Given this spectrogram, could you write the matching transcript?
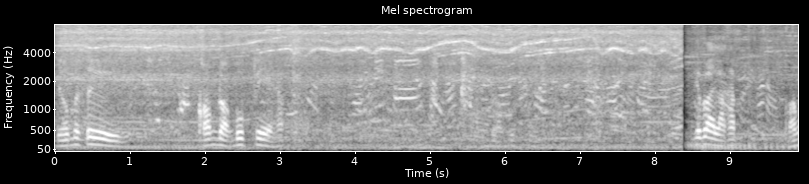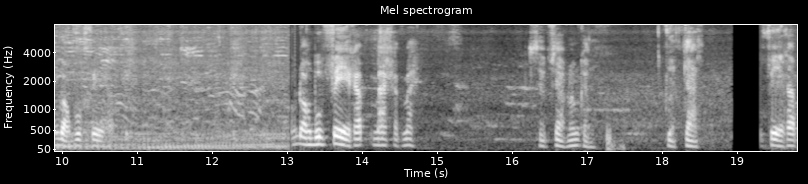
เดี๋ยวมาซื้อของดอกบุฟเฟ่ครับดอกบุฟเฟ่เรียบร้อยแล้วครับ ของดอกบุฟเฟ่ครับ ของดองบุฟเฟ่ครับ มาครับมาแซ่บๆน้ำกันตรวจจัดบุฟเฟ่ครับ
